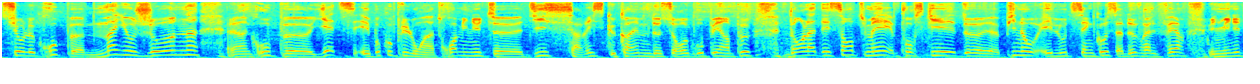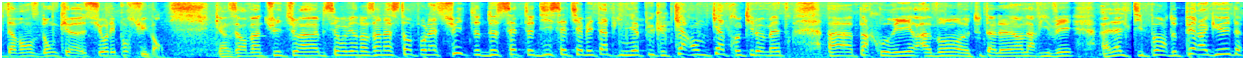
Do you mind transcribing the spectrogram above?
sur le groupe Maillot Jaune. Un groupe euh, Yates est beaucoup plus loin, 3 minutes euh, 10, ça risque quand même de se regrouper un peu dans la descente, mais pour ce qui est de Pinot et Lutsenko, ça devrait le faire. Une minute d'avance donc euh, sur les poursuivants. 15h28 sur RMC, on revient dans un instant pour la suite de cette 17e étape. Il n'y a plus que 44 km à parcourir avant euh, tout à l'heure l'arrivée à l'altiport de Péragude.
